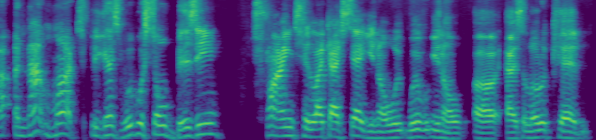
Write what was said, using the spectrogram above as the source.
Uh, uh, not much because we were so busy trying to, like I said, you know, we, we you know, uh, as a little kid,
